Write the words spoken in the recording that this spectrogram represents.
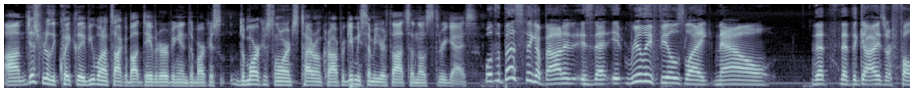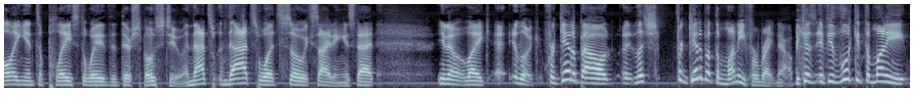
um, just really quickly, if you want to talk about David Irving and Demarcus Demarcus Lawrence, Tyrone Crawford, give me some of your thoughts on those three guys. Well, the best thing about it is that it really feels like now that that the guys are falling into place the way that they're supposed to, and that's that's what's so exciting is that you know, like eh, look, forget about eh, let's forget about the money for right now because if you look at the money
